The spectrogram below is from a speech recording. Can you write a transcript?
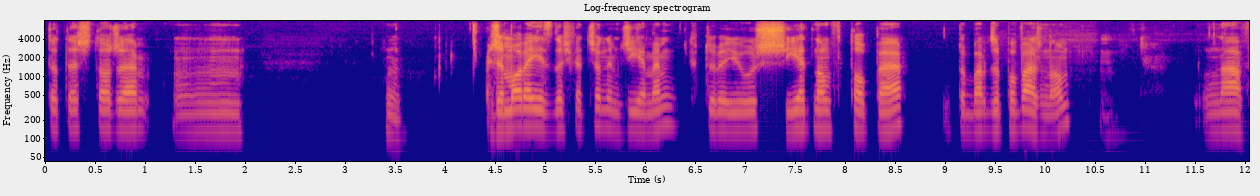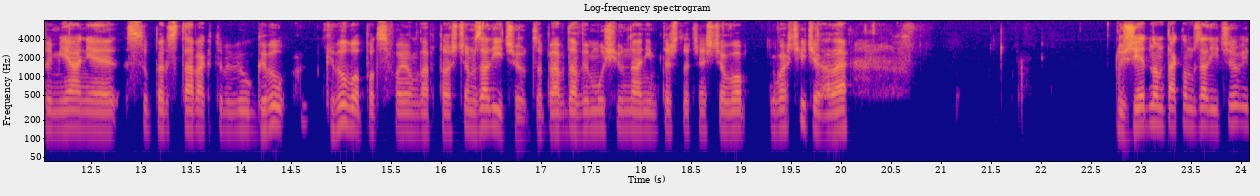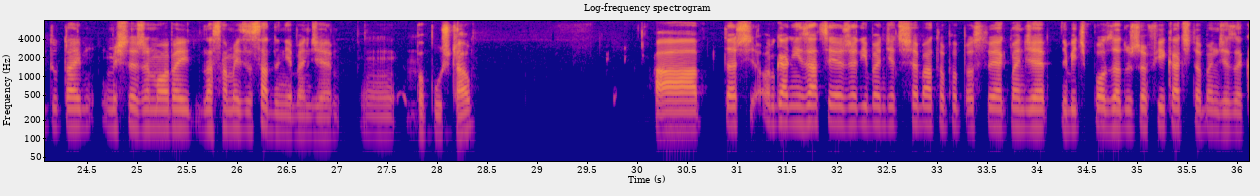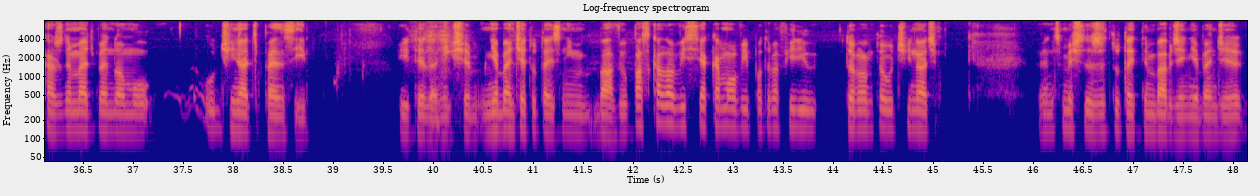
to też to, że mm, hmm, że Morey jest doświadczonym GM-em, który już jedną wtopę, to bardzo poważną, na wymianie superstara, który był gru, grubo pod swoją wartością, zaliczył. Co prawda wymusił na nim też to częściowo właściciel, ale już jedną taką zaliczył i tutaj myślę, że Morey dla samej zasady nie będzie mm, popuszczał. A też organizacja, jeżeli będzie trzeba, to po prostu jak będzie bić pod za dużo fikać, to będzie za każdy mecz będą mu ucinać pensji. I tyle. Nikt się nie będzie tutaj z nim bawił. Pascalowi Siakamowi potrafili Toronto ucinać, więc myślę, że tutaj tym bardziej nie będzie.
